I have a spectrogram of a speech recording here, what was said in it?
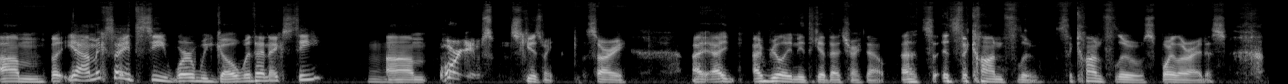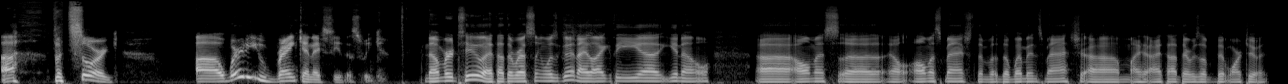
Um, but yeah, I'm excited to see where we go with NXT. Mhm. Um, horror games. Excuse me. Sorry. I, I, I really need to get that checked out. Uh, it's it's the con flu. It's the con flu spoileritis. Uh, but Sorg, uh, where do you rank NXT this week? Number two, I thought the wrestling was good. I like the uh, you know uh, Almas uh, Al- Almas match, the the women's match. Um, I, I thought there was a bit more to it.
